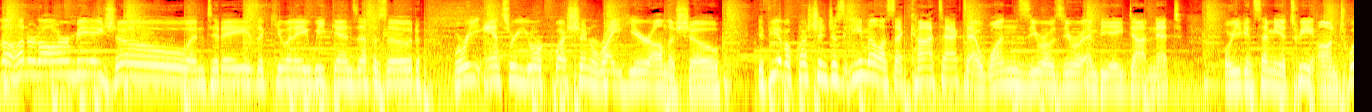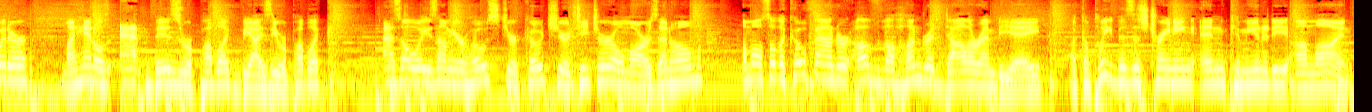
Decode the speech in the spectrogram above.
to the $100 MBA show. And today's a Q&A weekends episode where we answer your question right here on the show. If you have a question, just email us at contact at 100mba.net or you can send me a tweet on Twitter. My handle is at BizRepublic, B-I-Z Republic. As always, I'm your host, your coach, your teacher, Omar Zenhom. I'm also the co founder of the $100 MBA, a complete business training and community online.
